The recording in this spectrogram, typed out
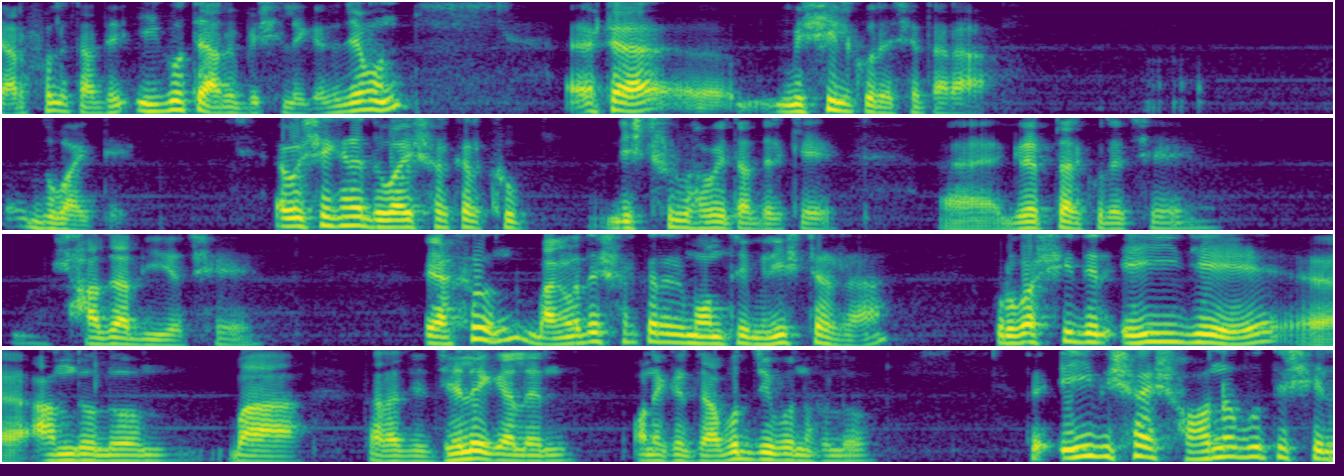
যার ফলে তাদের ইগোতে আরও বেশি লেগেছে। যেমন, একটা মিছিল করেছে তারা, দুবাইতে। এবং সেখানে দুবাই সরকার খুব নিষ্ঠুরভাবে তাদেরকে গ্রেপ্তার করেছে, সাজা দিয়েছে। এখন বাংলাদেশ সরকারের মন্ত্রী, মিনিস্টাররা প্রবাসীদের এই যে আন্দোলন বা তারা যে জেলে গেলেন, অনেকের যাবজ্জীবন হলো তো এই বিষয়ে সহানুভূতিশীল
